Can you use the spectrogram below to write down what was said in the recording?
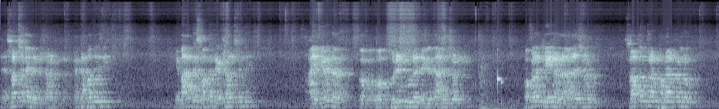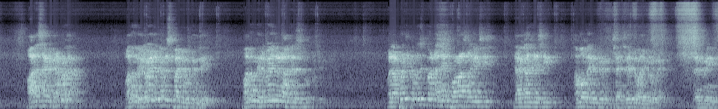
ఆ, అంటున్నాను ఎంత అబద్ధం ఈ భారత స్వాతంత్రం ఎట్లా వచ్చింది? ఆయనకేమైనా ఒక ఒక బుల్లెట్ కూడా జరిగింది ఆలోచించడానికి ఒకరోజు జైలు ఆలోచనలు స్వాతంత్ర పోరాటంలో ఆలస్యాన్ని కనపడలే? పంతొమ్మిది ఇరవై ఐదు కమ్యూనిస్ట్ పార్టీ పుట్టింది. పంతొమ్మిది ఇరవై ఐదులో ఆదేశంలో పుట్టింది. మరి అప్పటికి కమ్యూనిస్ట్ పార్టీ అనేక పోరాటం సాగించి త్యాగాలు చేసి అమలైనటువంటి చరిత్ర మన దగ్గర ఉన్నాయి దాన్ని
